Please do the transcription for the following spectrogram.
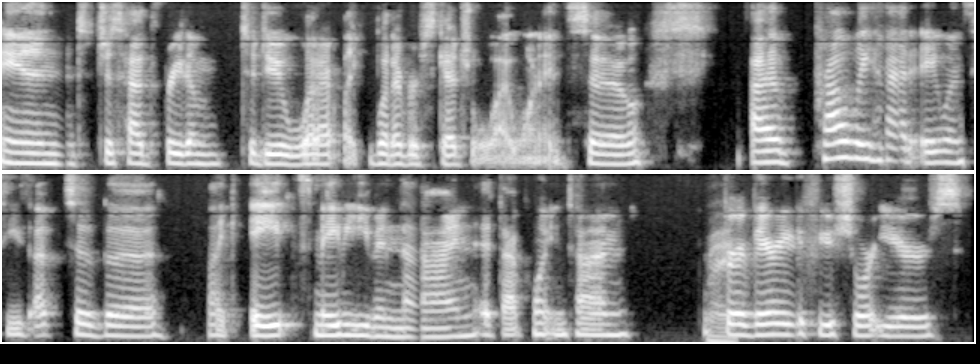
and just had freedom to do what like whatever schedule I wanted. So I probably had A1Cs up to the like eights, maybe even nine at that point in time right. for a very few short years.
